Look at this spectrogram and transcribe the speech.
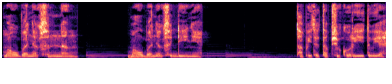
mau banyak senang, mau banyak sedihnya, tapi tetap syukuri itu ya.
